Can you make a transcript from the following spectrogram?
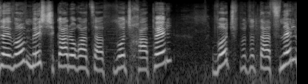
ձևով մեզ չկարողացավ ոչ խապել, ոչ պտտացնել,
